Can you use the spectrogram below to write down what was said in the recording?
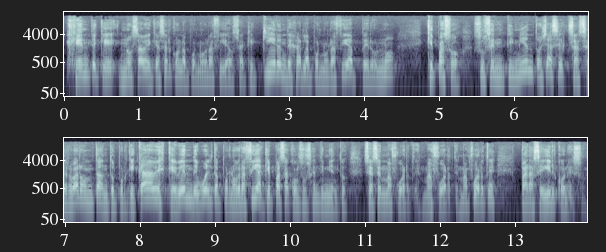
gente que no sabe qué hacer con la pornografía, o sea, que quieren dejar la pornografía, pero no. ¿Qué pasó? Sus sentimientos ya se exacerbaron tanto porque cada vez que ven de vuelta pornografía, ¿qué pasa con sus sentimientos? Se hacen más fuertes, más fuertes, más fuertes para seguir con eso.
